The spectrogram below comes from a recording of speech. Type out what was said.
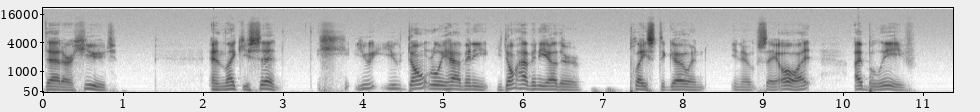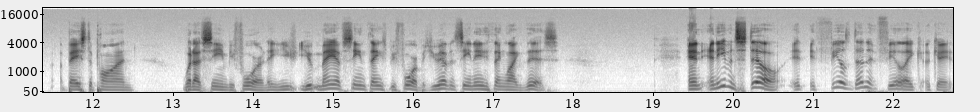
that are huge. And like you said, you you don't really have any you don't have any other place to go and you know say, "Oh, I I believe based upon what I've seen before." You you may have seen things before, but you haven't seen anything like this. And and even still, it, it feels doesn't it feel like okay,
